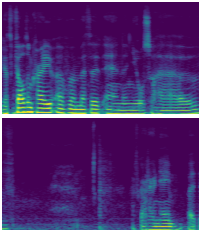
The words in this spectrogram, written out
you got the Feldenkrais of a method, and then you also have I forgot her name, but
